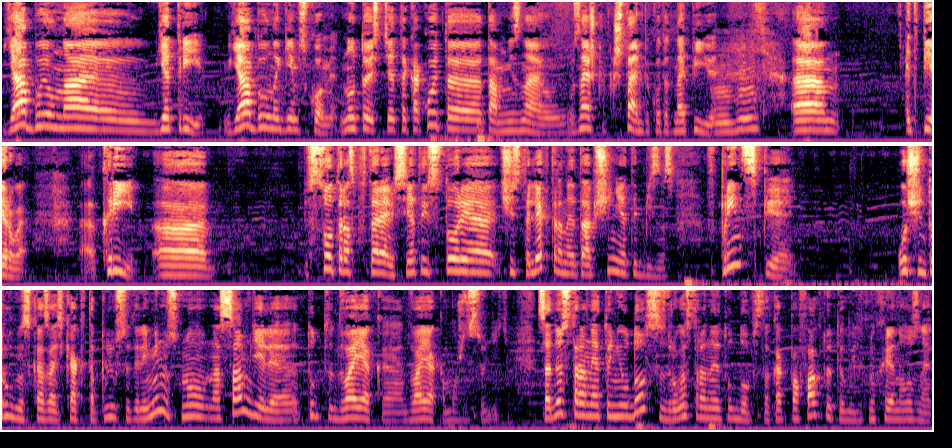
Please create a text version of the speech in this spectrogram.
я был на э, E3, я был на Gamescom. Ну, то есть, это какой-то там, не знаю, знаешь, как штампик вот этот на пиве. Эм, это первое. Э, Кри. э, в сотый раз повторяемся, это история чисто лекторная, это общение, это бизнес. В принципе, очень трудно сказать, как это плюс это или минус, но на самом деле тут двояко, двояко можно судить. С одной стороны, это неудобство, с другой стороны, это удобство. Как по факту это выйдет, ну хрен его знает.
